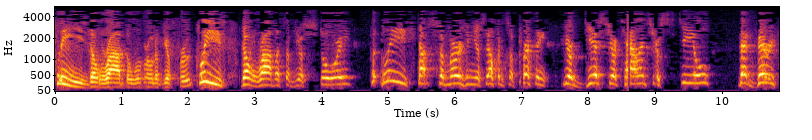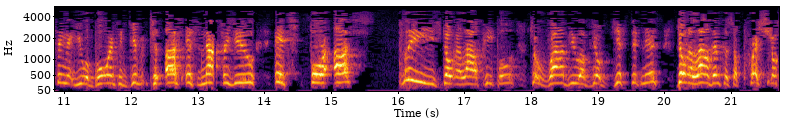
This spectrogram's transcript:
Please don't rob the world of your fruit. Please don't rob us of your story. Please stop submerging yourself and suppressing your gifts, your talents, your skill, that very thing that you were born to give to us. It's not for you. It's for us. Please don't allow people to rob you of your giftedness. Don't allow them to suppress your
